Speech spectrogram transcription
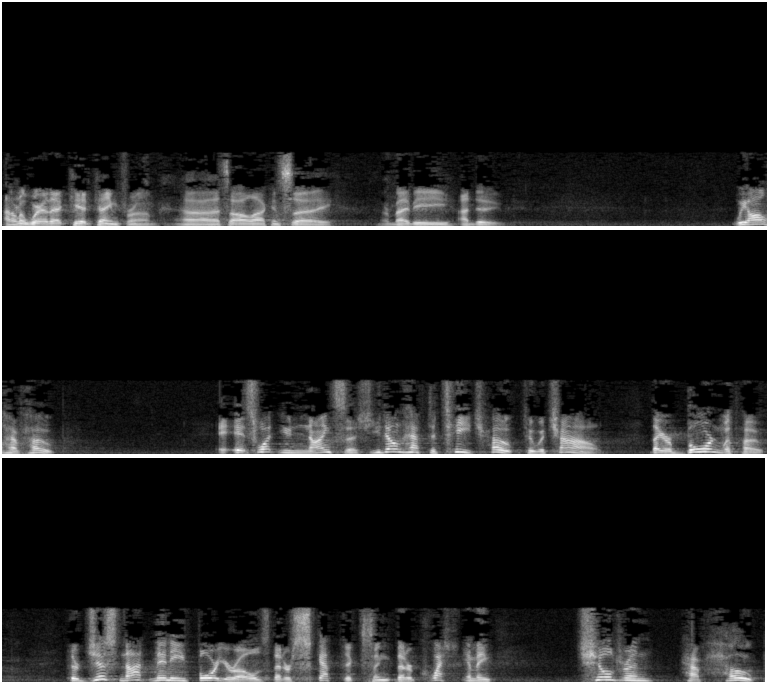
I don't know where that kid came from. Uh, that's all I can say. Or maybe I do. We all have hope. It's what unites us. You don't have to teach hope to a child. They are born with hope. There are just not many four-year-olds that are skeptics and that are questioning. I mean, children have hope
